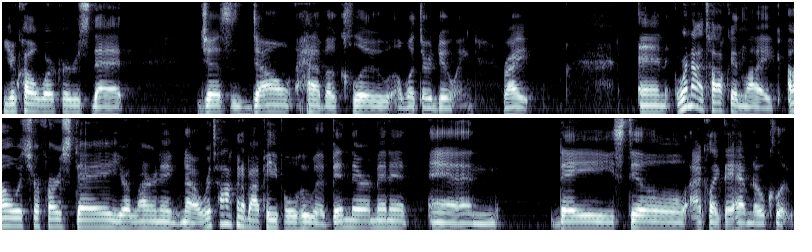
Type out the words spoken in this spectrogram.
your coworkers that just don't have a clue of what they're doing, right? And we're not talking like, oh, it's your first day, you're learning. No, we're talking about people who have been there a minute and they still act like they have no clue.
